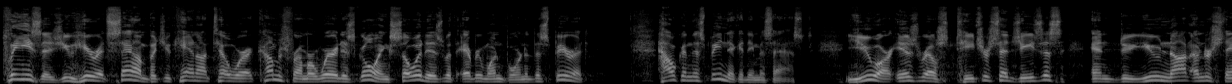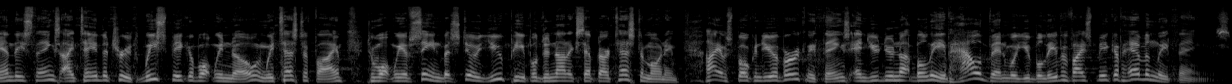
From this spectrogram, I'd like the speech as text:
pleases. You hear its sound, but you cannot tell where it comes from or where it is going. So it is with everyone born of the Spirit. How can this be? Nicodemus asked. You are Israel's teacher, said Jesus, and do you not understand these things? I tell you the truth. We speak of what we know and we testify to what we have seen, but still you people do not accept our testimony. I have spoken to you of earthly things, and you do not believe. How then will you believe if I speak of heavenly things?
